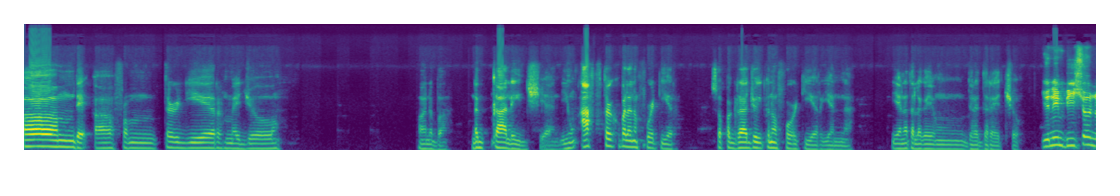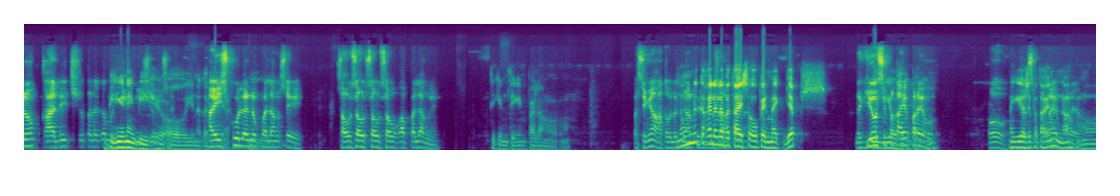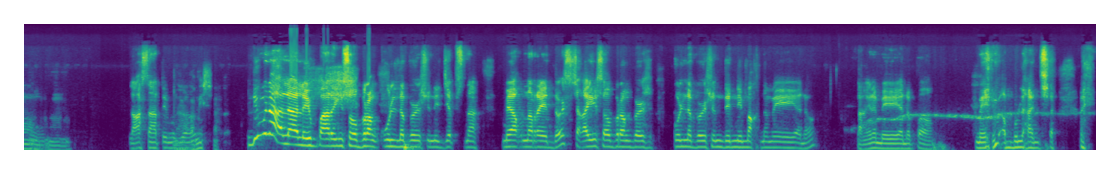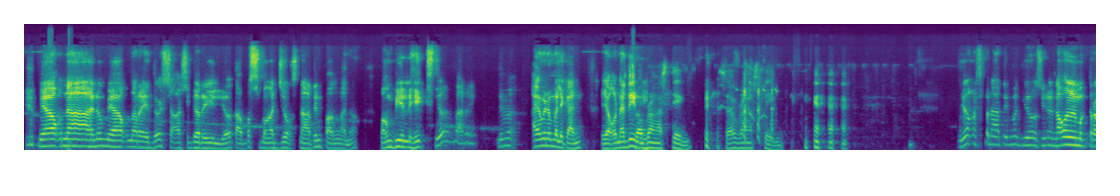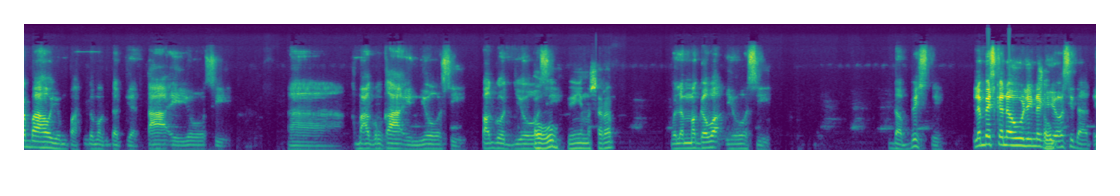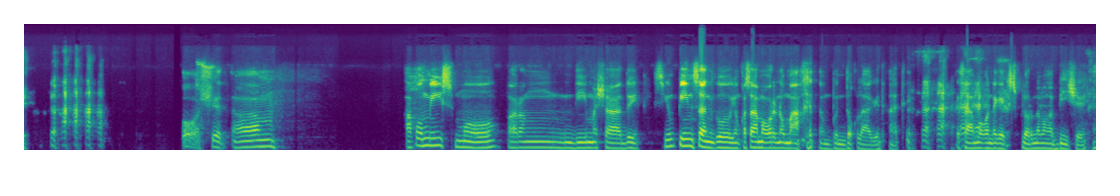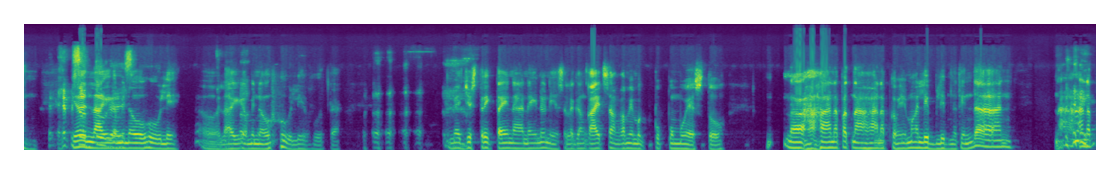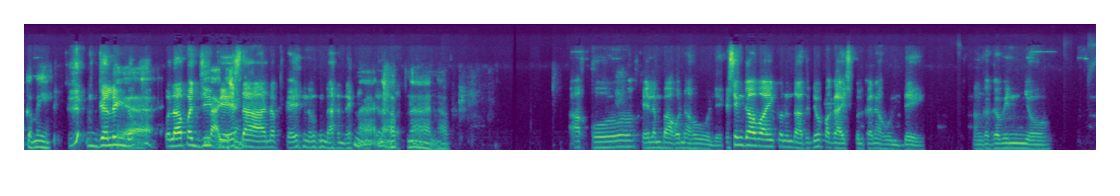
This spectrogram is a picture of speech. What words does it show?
Um, hindi. Ah, from third year, medyo, ano ba? Nag-college yan. Yung after ko pala ng fourth year. So, pag-graduate ko ng fourth year, yan na. Yan na talaga yung dire-diretso. Yun yung vision, no? College, no talaga Yun yung siya. Oo, yun na talaga. High school, ano Mm. pa lang siya eh. Saw-saw-saw-saw ka pa lang eh. Tikim-tikim pa lang, oo. Kasi nga, katulad Nung nagkakilala ba tayo sa open mic, Jeps? na- Nag-yossi pa nag-yossi tayo pa pareho. Oo. Nag-iossi pa tayo no? Oo. Lakas natin mag Nakakamiss na. Hindi mo naalala yung parang yung sobrang cool na version ni Jeps na may ako na Red Doors, tsaka yung sobrang version, cool na version din ni Mac na may ano, tangina may ano pa, may ambulansya. may ako na ano, may ako na Red Doors, tsaka sigarilyo, tapos mga jokes natin pang ano, pang Bill Hicks, di ba? Pare, di ba? Ayaw mo na balikan? Ayoko na din. eh. Sobrang astig. Sobrang astig. Lakas pa natin mag-yosi na. Ako na magtrabaho yung pa. Dumagdag yan. Tae, yosi. Ah, bagong kain, yosi. Pagod, Oo, yosi. yun yung masarap. Walang magawa, yosi. The best eh. Ilang beses ka nahuling nag-yosi dati? Oh, shit. Um, Ako mismo, parang hindi masyado eh. Yung pinsan ko, yung kasama ko rin umakit ng bundok lagi dati. kasama ko nag-explore ng mga bisyo yan. Yun, lagi kami nahuhuli. Oh, lagi kami nahuhuli, puta. Medyo strict tayo nanay nun eh. Salagang kahit saan kami magpupumwesto, nahahanap at nahahanap kami yung mga liblib na tindahan. Nahanap kami. Galing, Kaya, no? Wala pa GPS, nahanap kayo nung nanay. Nahanap, nahanap. Ako, kailan ba ako nahuli? Kasi yung gawain ko nung dati, di ba pag high school ka na whole day, ang gagawin nyo,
